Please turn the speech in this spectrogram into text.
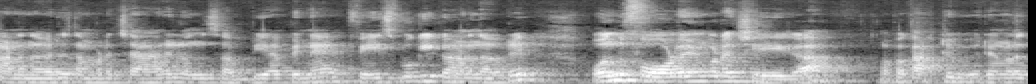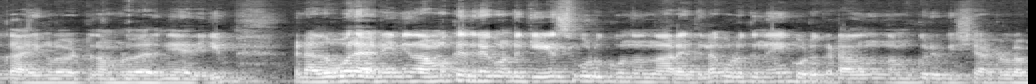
കാണുന്നവർ നമ്മുടെ ചാനൽ ഒന്ന് സബ് ചെയ്യുക. പിന്നെ ഫേസ്ബുക്കിൽ കാണുന്നവർ ഒന്ന് ഫോളോയും കൂടെ ചെയ്യുക. അപ്പോൾ കറക്റ്റ് വിവരങ്ങളും കാര്യങ്ങളുമായിട്ട് നമ്മൾ വരുന്നതായിരിക്കും. പിന്നെ അതുപോലെ തന്നെ ഇനി നമുക്കെതിരെ കൊണ്ട് കേസ് കൊടുക്കുന്നൊന്നും അറിയത്തില്ല. കൊടുക്കുന്നേ കൊടുക്കട്ടെ അതൊന്നും നമുക്കൊരു വിഷയമായിട്ടുള്ള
